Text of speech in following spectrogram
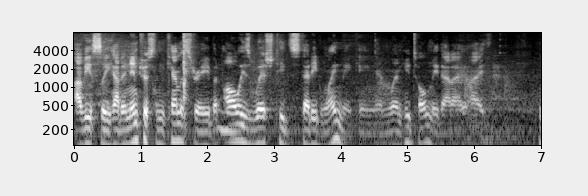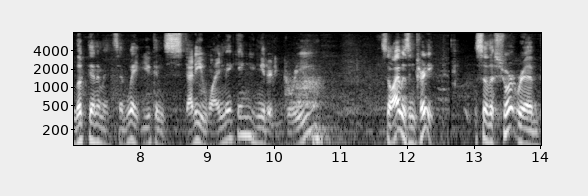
obviously had an interest in chemistry, but always wished he'd studied winemaking. And when he told me that, I, I looked at him and said, "Wait, you can study winemaking? You can get a degree?" So I was intrigued. So the short rib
